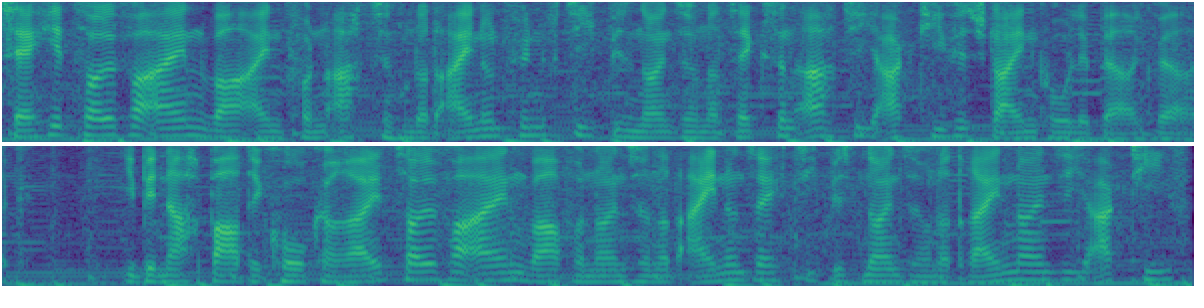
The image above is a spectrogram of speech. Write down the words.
Die Zeche Zollverein war ein von 1851 bis 1986 aktives Steinkohlebergwerk. Die benachbarte Kokerei Zollverein war von 1961 bis 1993 aktiv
